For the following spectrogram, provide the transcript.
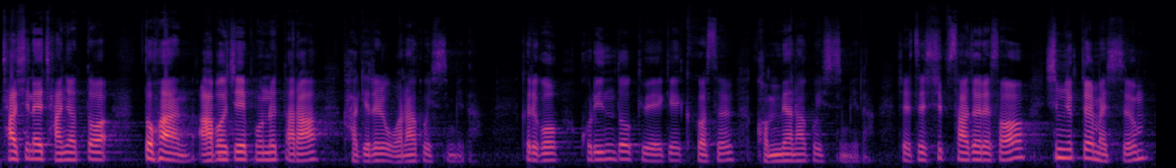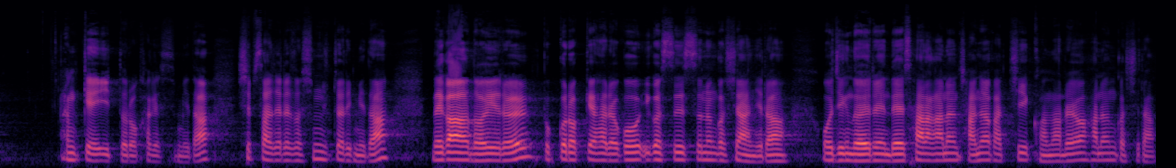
자신의 자녀 또, 또한 아버지의 본을 따라 가기를 원하고 있습니다. 그리고 고린도 교회에게 그것을 건면하고 있습니다. 14절에서 16절 말씀 함께 읽도록 하겠습니다. 14절에서 16절입니다. 내가 너희를 부끄럽게 하려고 이것을 쓰는 것이 아니라 오직 너희를 내 사랑하는 자녀같이 권하려 하는 것이라.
